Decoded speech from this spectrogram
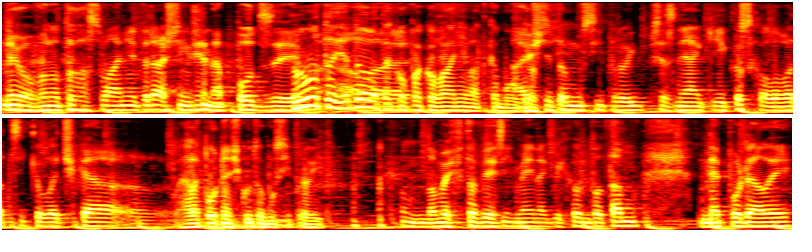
No jo, ono to hlasování je teda až někde na podzim. No to je jedno, ale... tak opakování matka moudrosti. A ještě to musí projít přes nějaký jako schvalovací kolečka. Hele, po dnešku to musí projít. no my v to věříme, jinak bychom to tam nepodali.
